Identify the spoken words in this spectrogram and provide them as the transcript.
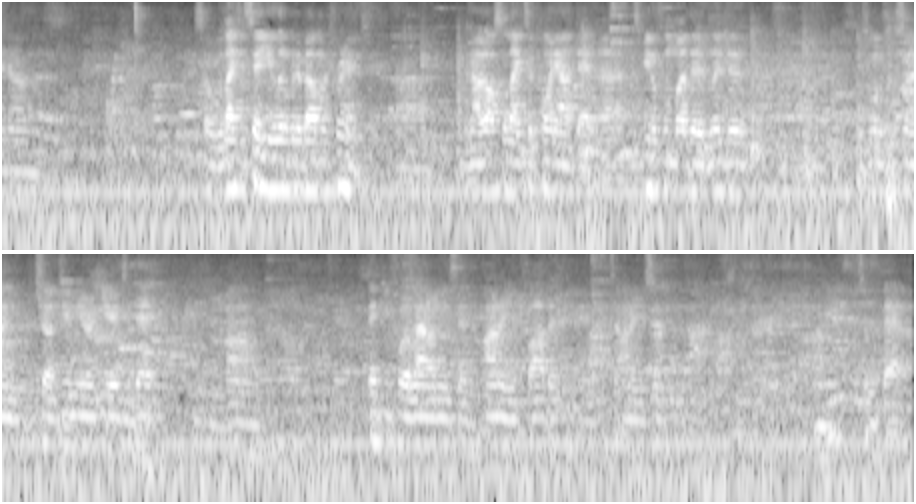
And um, so we'd like to tell you a little bit about my friends. And I would also like to point out that uh, his beautiful mother, Linda, his wonderful son, Chuck Jr., are here today. Um, thank you for allowing me to honor your father and to honor your son. Um, so with that,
